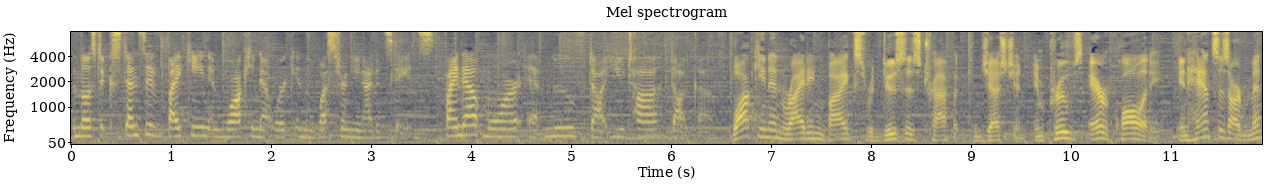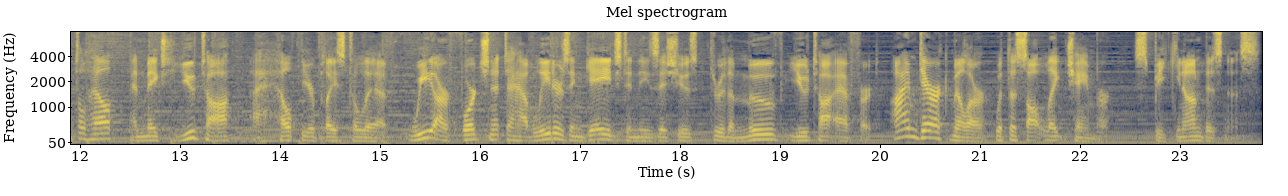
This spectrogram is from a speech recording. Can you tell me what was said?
the most extensive biking and walking network in the western United States. Find out more at move.utah.gov. Walking and riding bikes reduces traffic congestion, improves air quality, enhances our mental health, and makes Utah a healthier place to live. We are fortunate to have leaders engaged in these issues through the Move Utah effort. I'm Derek Miller with the Salt Lake Chamber, speaking on business.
